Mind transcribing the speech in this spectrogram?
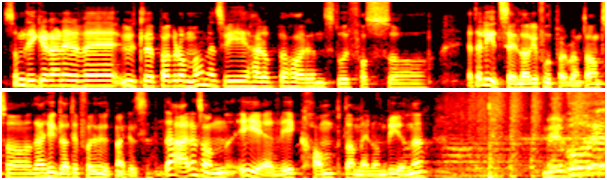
som ligger der nede ved utløpet av Glomma, mens vi her oppe har en stor foss og et eliteserielag i fotball bl.a. Så det er hyggelig at de får en utmerkelse. Det er en sånn evig kamp da mellom byene. Med våre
